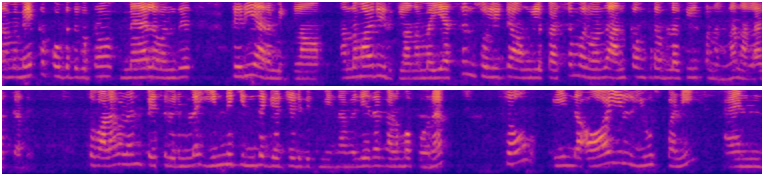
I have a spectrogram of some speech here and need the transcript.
நம்ம மேக்கப் போட்டதுக்கப்புறம் மேலே வந்து தெரிய ஆரம்பிக்கலாம் அந்த மாதிரி இருக்கலாம் நம்ம எஸ்ன்னு சொல்லிட்டு அவங்களுக்கு கஸ்டமர் வந்து அன்கம்ஃபர்டபுளாக ஃபீல் பண்ணாங்கன்னா நல்லா இருக்காது ஸோ வளவலன்னு பேச விரும்பல இன்றைக்கி இந்த கெட்டட் வித் மீ நான் வெளியே தான் கிளம்ப போகிறேன் ஸோ இந்த ஆயில் யூஸ் பண்ணி அண்ட்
